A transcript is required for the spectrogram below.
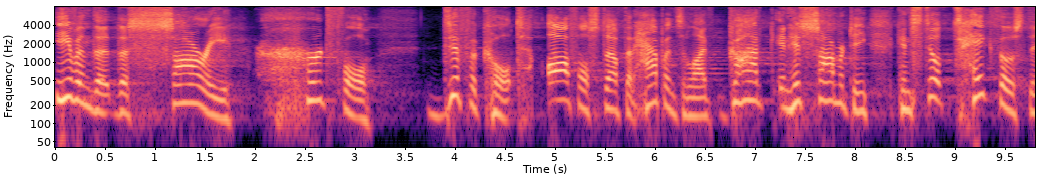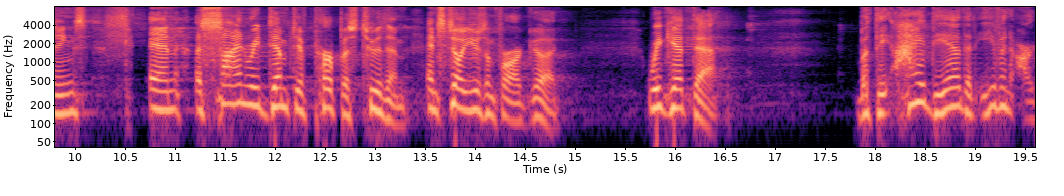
even the, the sorry, hurtful, difficult, awful stuff that happens in life, God, in His sovereignty, can still take those things and assign redemptive purpose to them and still use them for our good. We get that. But the idea that even our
